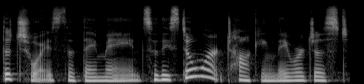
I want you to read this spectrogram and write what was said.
the choice that they made. So they still weren't talking, they were just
